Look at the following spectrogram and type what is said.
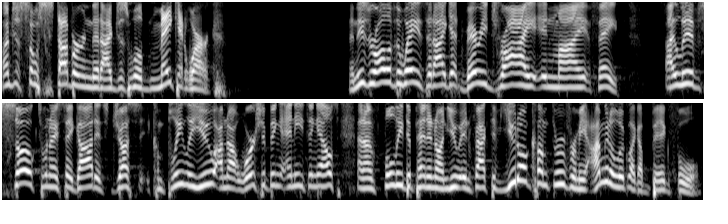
I'm just so stubborn that I just will make it work. And these are all of the ways that I get very dry in my faith. I live soaked when I say, God, it's just completely you. I'm not worshiping anything else, and I'm fully dependent on you. In fact, if you don't come through for me, I'm going to look like a big fool.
